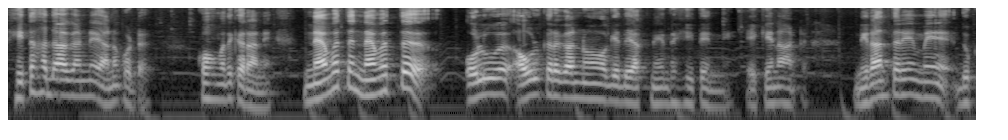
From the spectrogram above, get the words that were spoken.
හිත හදාගන්න යනකොට කොහොමද කරන්නේ? නැවත නැවත ඔළුව අවුල් කරගන්නවා වගේ දෙයක් නේද හිතෙන්නේ. ඒ කෙනාට නිරන්තරයෙන් මේ දුක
